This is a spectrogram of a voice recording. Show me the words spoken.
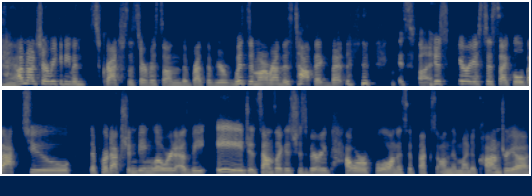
yeah. I'm not sure we can even scratch the surface on the breadth of your wisdom around this topic, but it's fun. just curious to cycle back to the production being lowered as we age. It sounds like it's just very powerful on its effects on the mitochondria,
